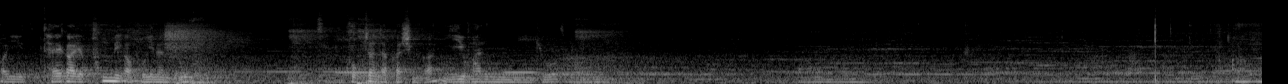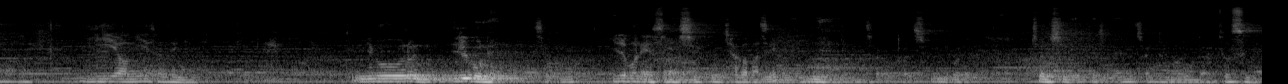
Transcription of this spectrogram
어, 이 대가의 풍미가 보이는데 국전 작가신가? 이환교 작가님. 아, 아 이영희 선생님. 이분은 일본에서 일본에서 사시고 작업하세요? 예, 작업하시고 이번에 전시 때문에 잠깐 왔다. 좋습니다.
